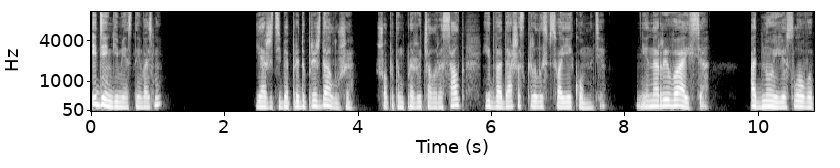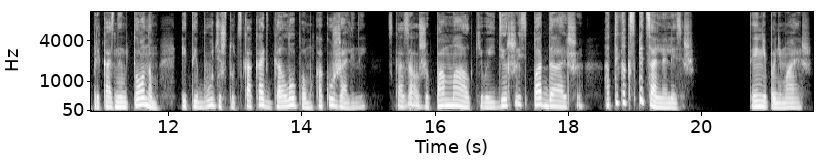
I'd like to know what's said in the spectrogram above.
И деньги местные возьму». «Я же тебя предупреждал уже», шепотом прорычал Рассалт, едва Даша скрылась в своей комнате. Не нарывайся. Одно ее слово приказным тоном, и ты будешь тут скакать галопом, как ужаленный. Сказал же, помалкивай и держись подальше, а ты как специально лезешь. Ты не понимаешь.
